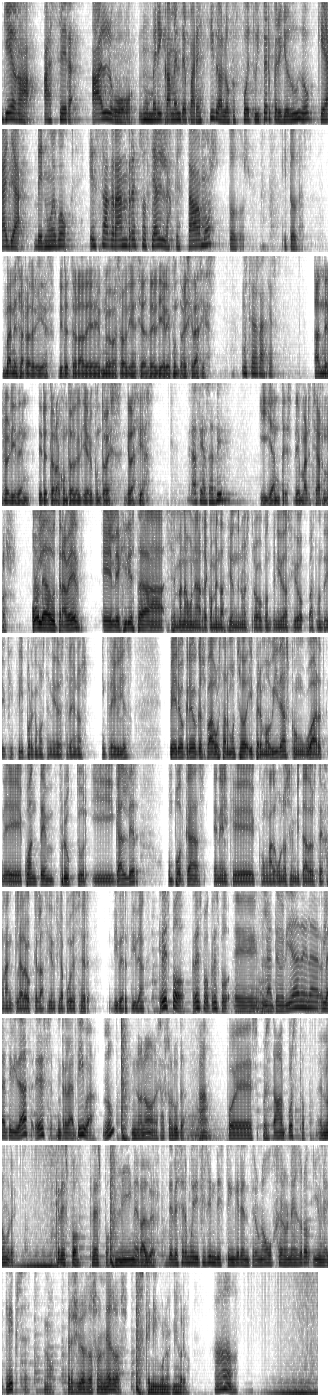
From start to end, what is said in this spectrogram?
llega a ser algo numéricamente parecido a lo que fue Twitter, pero yo dudo que haya de nuevo esa gran red social en la que estábamos todos y todas. Vanessa Rodríguez, directora de Nuevas Audiencias del diario.es, gracias. Muchas gracias. Ander Oliden, directora junto del diario.es, gracias. Gracias a ti. Y antes de marcharnos. Hola otra vez. Elegir esta semana una recomendación de nuestro contenido ha sido bastante difícil porque hemos tenido estrenos increíbles pero creo que os va a gustar mucho Hipermovidas con eh, Quantum Fructure y Galder, un podcast en el que con algunos invitados dejarán claro que la ciencia puede ser divertida. Crespo, Crespo, Crespo, eh, la teoría de la relatividad es relativa, ¿no? No, no, es absoluta. Ah, pues, pues está mal puesto el nombre. Crespo, Crespo. Line Galder. Debe ser muy difícil distinguir entre un agujero negro y un eclipse. No. Pero si los dos son negros. Es que ninguno es negro. Ah.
